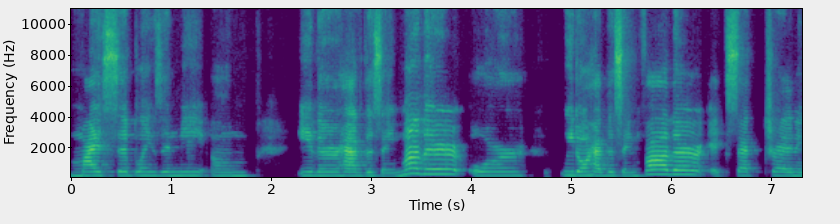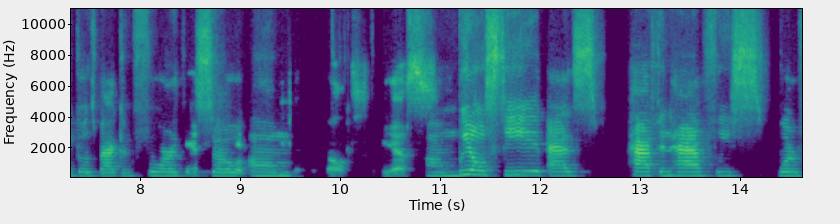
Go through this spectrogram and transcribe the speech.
my siblings and me um, either have the same mother or we don't have the same father, etc. And it goes back and forth. so um, yes, um, we don't see it as half and half. We we're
